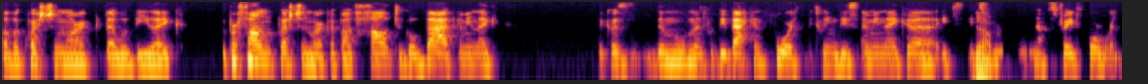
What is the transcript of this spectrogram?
of a question mark that would be like a profound question mark about how to go back. I mean, like, because the movement would be back and forth between these. I mean, like, uh, it's, it's yeah. really not straightforward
